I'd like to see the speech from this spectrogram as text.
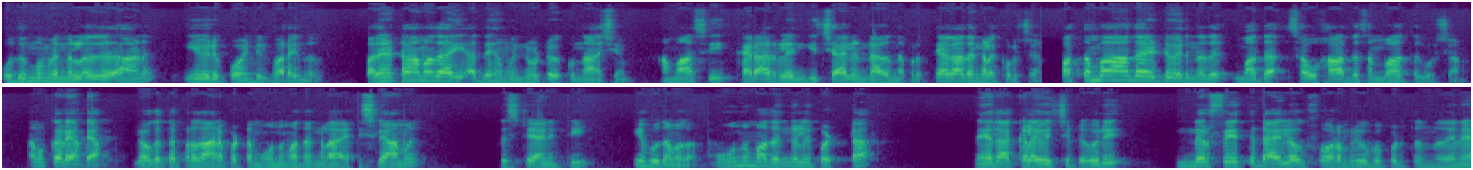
ഒതുങ്ങും എന്നുള്ളത് ആണ് ഈ ഒരു പോയിന്റിൽ പറയുന്നത്. പതിനെട്ടാമതായി അദ്ദേഹം മുന്നോട്ട് വെക്കുന്ന ആശയം ഹമാസ് ഈ കരാർ ലംഘിച്ചാലുണ്ടാകുന്ന പ്രത്യാഘാതങ്ങളെക്കുറിച്ചാണ്. പത്തൊമ്പതാമതായിട്ട് വരുന്നത് മത സൗഹാർദ്ദ സംവാദത്തെക്കുറിച്ചാണ്. നമുക്കറിയാം ലോകത്തെ പ്രധാനപ്പെട്ട മൂന്ന് മതങ്ങളായ ഇസ്ലാം ക്രിസ്ത്യാനിറ്റി യഹൂദമതം മൂന്ന് മതങ്ങളിൽപ്പെട്ട നേതാക്കളെ വെച്ചിട്ട് ഒരു ഇന്റർഫേത്ത് ഡയലോഗ് ഫോറം രൂപപ്പെടുത്തുന്നതിനെ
